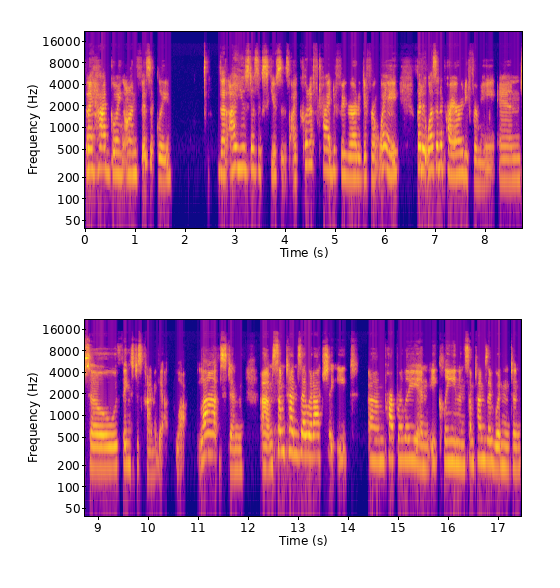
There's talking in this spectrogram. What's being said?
that I had going on physically that I used as excuses. I could have tried to figure out a different way, but it wasn't a priority for me. And so things just kind of get lapsed. And um, sometimes I would actually eat um, properly and eat clean, and sometimes I wouldn't. And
